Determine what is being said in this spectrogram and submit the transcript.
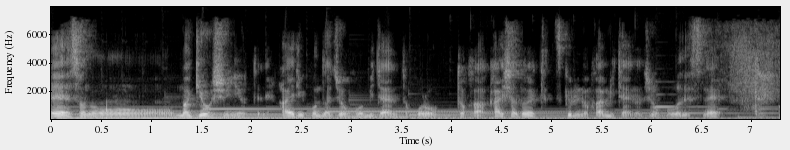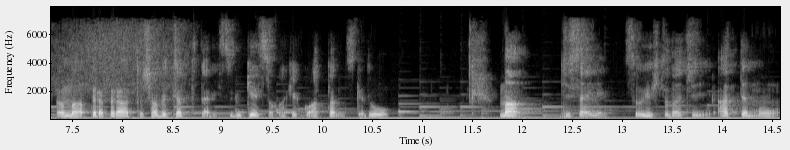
えー、その、まあ、業種によってね、入り込んだ情報みたいなところとか、会社どうやって作るのかみたいな情報ですね、まあ、ペラペラっと喋っちゃってたりするケースとか結構あったんですけど、まあ、実際ね、そういう人たちあっても、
